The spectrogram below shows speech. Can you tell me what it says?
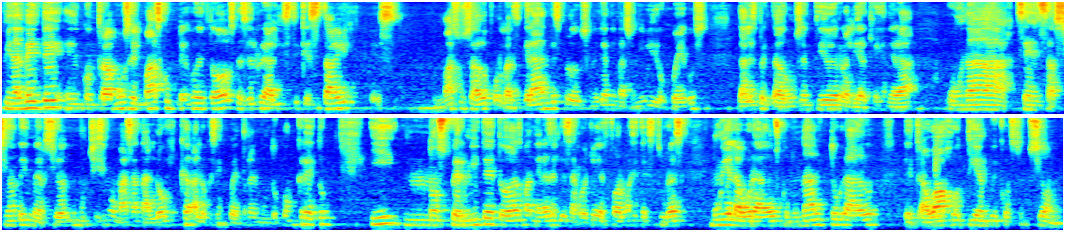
Finalmente encontramos el más complejo de todos, que es el Realistic Style, es más usado por las grandes producciones de animación y videojuegos, da al espectador un sentido de realidad que genera una sensación de inmersión muchísimo más analógica a lo que se encuentra en el mundo concreto y nos permite de todas maneras el desarrollo de formas y texturas muy elaborados con un alto grado de trabajo, tiempo y construcción.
